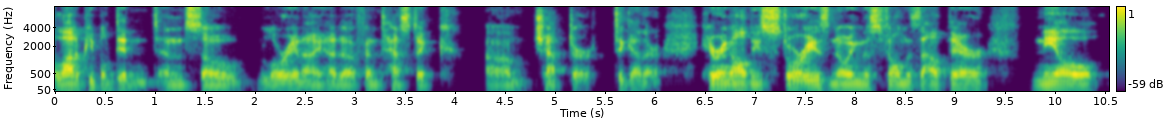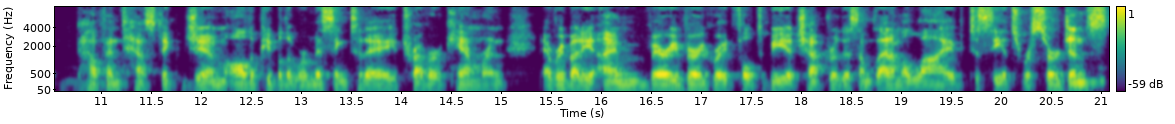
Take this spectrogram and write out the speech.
a lot of people didn't. And so Laurie and I had a fantastic um, chapter together. Hearing all these stories, knowing this film is out there, Neil, how fantastic, Jim, all the people that were missing today, Trevor, Cameron, everybody. I'm very, very grateful to be a chapter of this. I'm glad I'm alive to see its resurgence.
